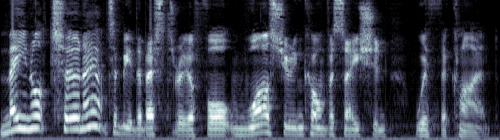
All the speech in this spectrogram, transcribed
may not turn out to be the best three or four whilst you're in conversation with the client.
